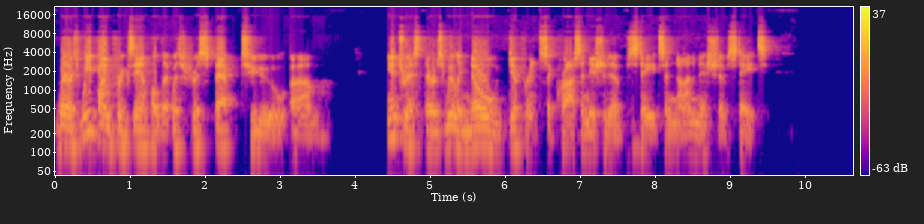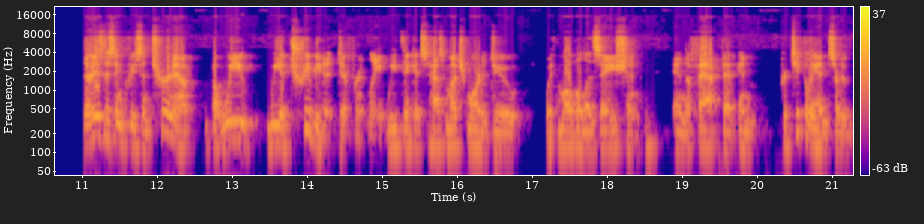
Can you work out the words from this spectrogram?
Whereas we find, for example, that with respect to um, interest, there's really no difference across initiative states and non initiative states there is this increase in turnout, but we we attribute it differently. We think it has much more to do with mobilization and the fact that in particularly in sort of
